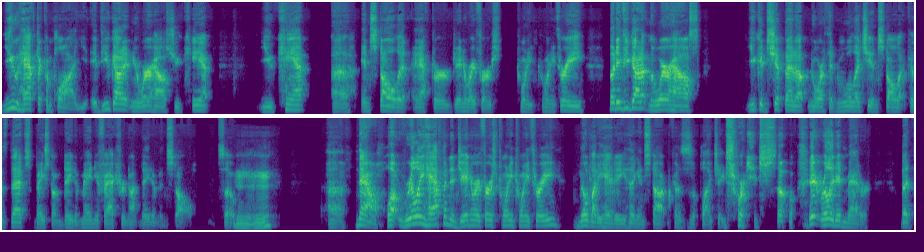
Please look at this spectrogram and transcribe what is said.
You have to comply. If you got it in your warehouse, you can't you can't uh, install it after January first, twenty twenty three. But if you got it in the warehouse, you could ship that up north, and we'll let you install it because that's based on date of manufacture, not date of install. So. Mm-hmm. Uh, now, what really happened in January 1st, 2023, nobody had anything in stock because of supply chain shortage. So it really didn't matter. But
